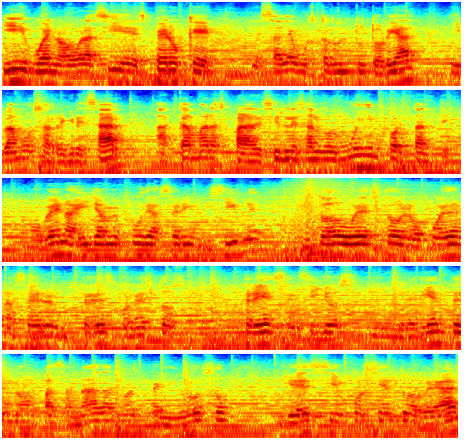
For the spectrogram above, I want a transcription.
Y bueno, ahora sí espero que les haya gustado el tutorial y vamos a regresar a cámaras para decirles algo muy importante. Como ven ahí ya me pude hacer invisible y todo esto lo pueden hacer ustedes con estos tres sencillos ingredientes, no pasa nada, no es peligroso y es 100% real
